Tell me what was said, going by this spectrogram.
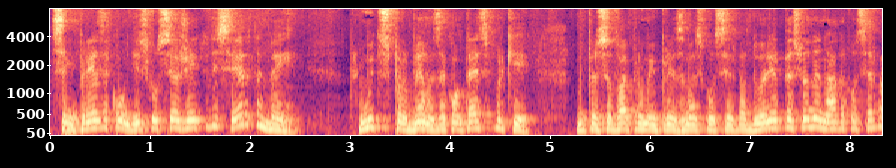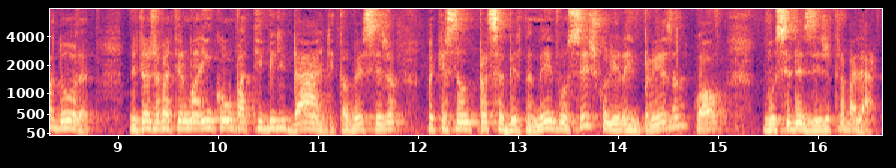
se a empresa condiz com o seu jeito de ser também. Muitos problemas acontecem porque uma pessoa vai para uma empresa mais conservadora e a pessoa não é nada conservadora. Então já vai ter uma incompatibilidade. Talvez seja uma questão para saber também você escolher a empresa na qual você deseja trabalhar.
